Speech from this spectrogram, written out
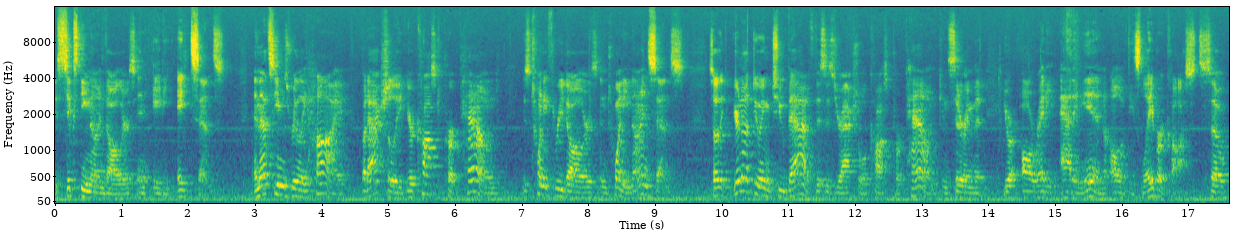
is $69.88. And that seems really high, but actually your cost per pound is $23.29. So you're not doing too bad if this is your actual cost per pound, considering that you're already adding in all of these labor costs. So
